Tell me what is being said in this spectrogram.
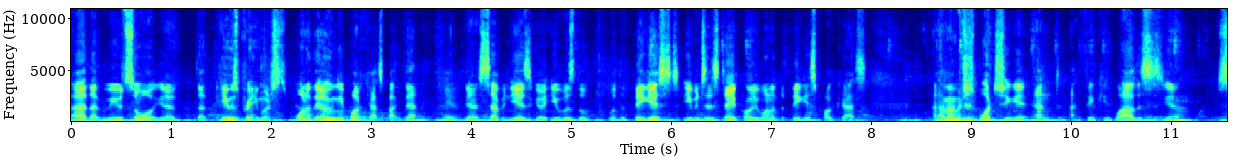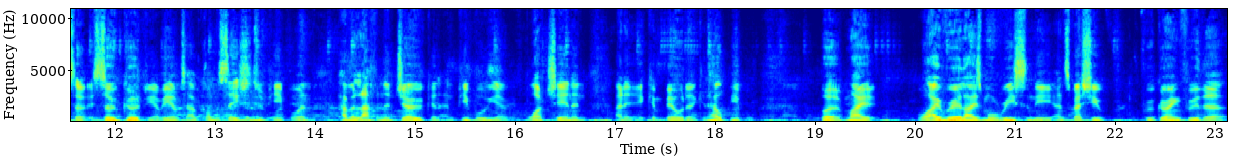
uh, that we saw. You know, that he was pretty much one of the only podcasts back then. Yeah. You know, seven years ago, he was the was the biggest, even to this day, probably one of the biggest podcasts. And I remember just watching it and I'm thinking, wow, this is you know. So it's so good, you know, being able to have conversations with people and have a laugh and a joke, and, and people, you know, watching and, and it, it can build and it can help people. But my what I realized more recently, and especially through going through the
